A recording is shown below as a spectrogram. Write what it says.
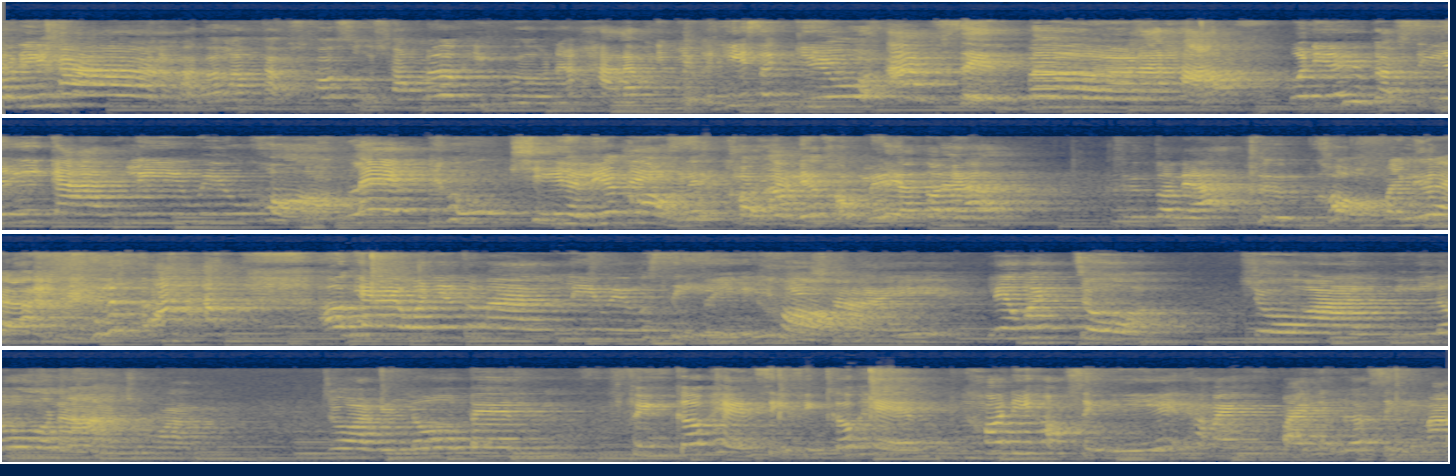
วัสดีค่ะขอต้อนรับกลับเข้าสู่ช่องเลิฟพิกเวิลด์นะคะ และวันนี้อยู่กันที่สกิลอัพเซนเตอร์นะคะ วันนี้เราอยู่กับซีรีส์การรีวิวของเล่นทุกชิ้นอย่าเรียกของเล่นของอย่าเรียกของเล่นแล้วตอนเนี้ยคือตอนเนี้ยคือของไปเรื่อยแล้วโอเค วันนี้จะมารีวิวสีสีขที่องใช้เรียกว่าโจโจานวิโลนะจวนโจานวิโลเป็นฟิงเกอร์เพนสีฟิงเกอร์เพนข้อดีของสีนี้ทำไมคุณไปถึงเลือกสีนี้มา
